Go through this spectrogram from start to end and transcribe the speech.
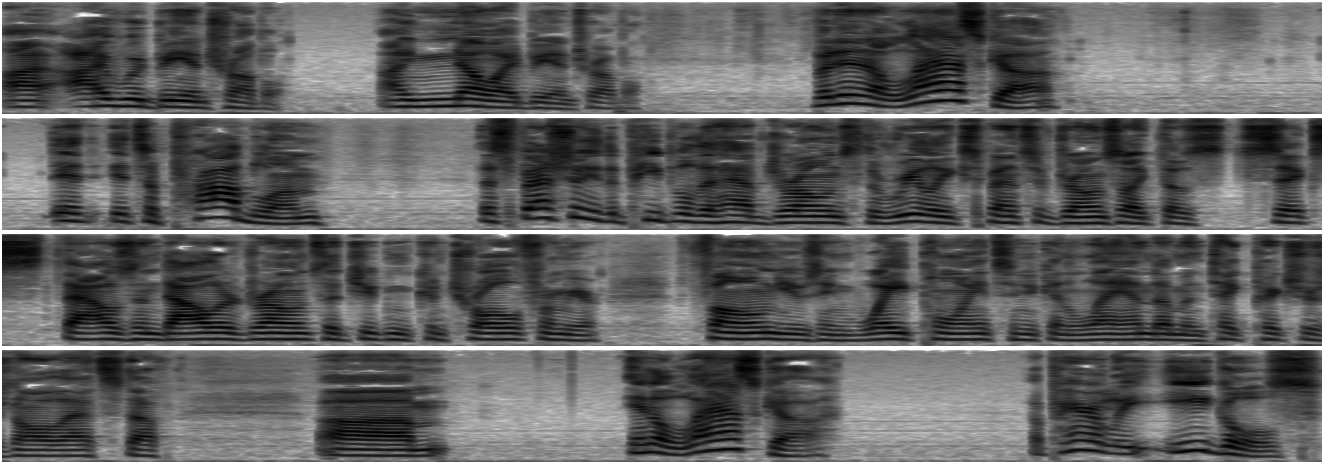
I, I would be in trouble. I know I'd be in trouble. But in Alaska, it, it's a problem, especially the people that have drones, the really expensive drones like those $6,000 drones that you can control from your phone using waypoints and you can land them and take pictures and all that stuff. Um, in Alaska, apparently eagles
